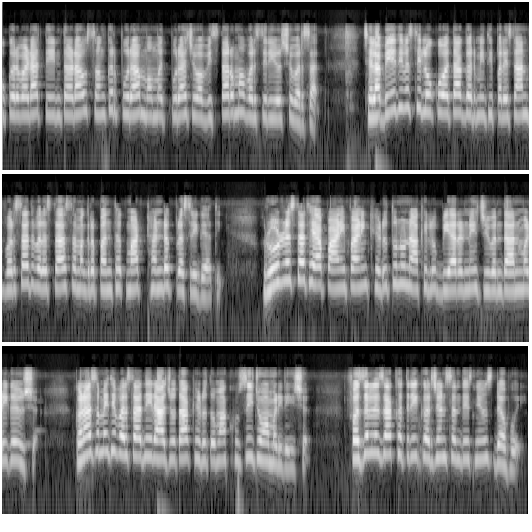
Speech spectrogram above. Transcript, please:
કુકરવાડા તેન તળાવ શંકરપુરા મમદપુરા જેવા વિસ્તારોમાં વરસી રહ્યો છે વરસાદ. છેલ્લા બે દિવસથી લોકો હતા ગરમીથી પરેશાન. વરસાદ વરસતા સમગ્ર પંથકમાં ઠંડક પ્રસરી ગઈ હતી. રોડ રસ્તા થયા, પાણી પાણી, ખેડૂતોનું નાખેલું બિયારણને જીવનદાન મળી ગયું છે. ઘણા સમયથી વરસાદની રાહ જોતા ખેડૂતોમાં ખુશી જોવા મળી રહી છે. ફઝલ રઝા ખત્રી, કરજણ સંદેશ ન્યૂઝ ડભોઈ.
